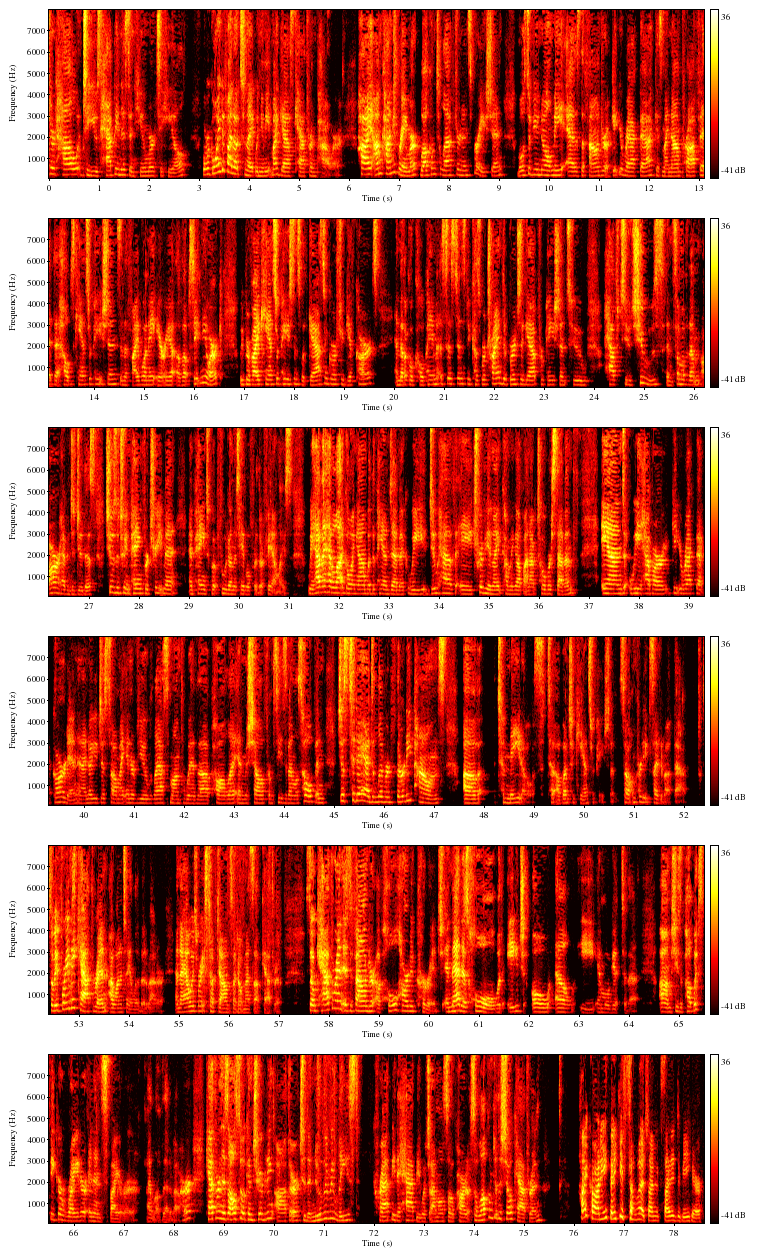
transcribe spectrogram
wondered how to use happiness and humor to heal? Well, we're going to find out tonight when you meet my guest, Catherine Power. Hi, I'm Connie Bramer. Welcome to Laughter and Inspiration. Most of you know me as the founder of Get Your Rack Back, as my nonprofit that helps cancer patients in the 518 area of upstate New York. We provide cancer patients with gas and grocery gift cards and medical copayment assistance because we're trying to bridge the gap for patients who have to choose, and some of them are having to do this, choose between paying for treatment and paying to put food on the table for their families. We haven't had a lot going on with the pandemic. We do have a trivia night coming up on October 7th. And we have our Get Your Rack Back Garden. And I know you just saw my interview last month with uh, Paula and Michelle from Seeds of Endless Hope. And just today I delivered 30 pounds of tomatoes to a bunch of cancer patients. So I'm pretty excited about that. So before you meet Catherine, I want to tell you a little bit about her. And I always write stuff down so I don't mess up Catherine. So Catherine is the founder of Wholehearted Courage, and that is whole with H O L E, and we'll get to that. Um, she's a public speaker, writer, and inspirer. I love that about her. Catherine is also a contributing author to the newly released Crappy to Happy, which I'm also a part of. So welcome to the show, Catherine. Hi, Connie. Thank you so much. I'm excited to be here.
